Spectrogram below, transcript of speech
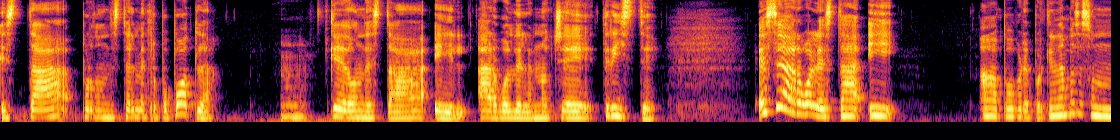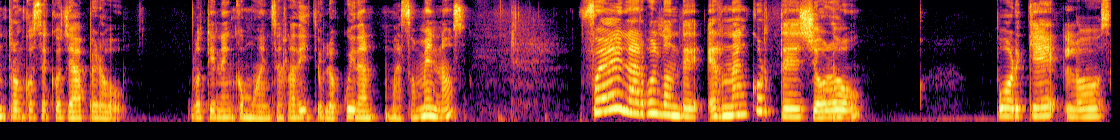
está por donde está el Metro Popotla. Mm, que donde está el árbol de la noche triste. Ese árbol está y... Ah, pobre, porque nada más es un tronco seco ya, pero lo tienen como encerradito y lo cuidan más o menos. Fue el árbol donde Hernán Cortés lloró porque los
